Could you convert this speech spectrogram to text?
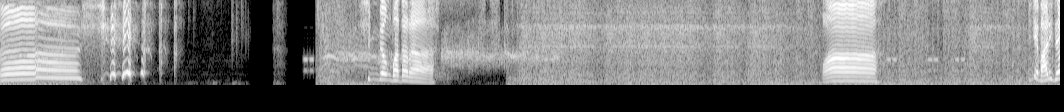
아씨 신병 받아라. 와. 이게 말이 돼?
